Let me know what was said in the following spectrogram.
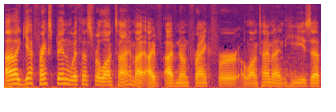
Uh, yeah, Frank's been with us for a long time. I, have I've known Frank for a long time, and he's a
